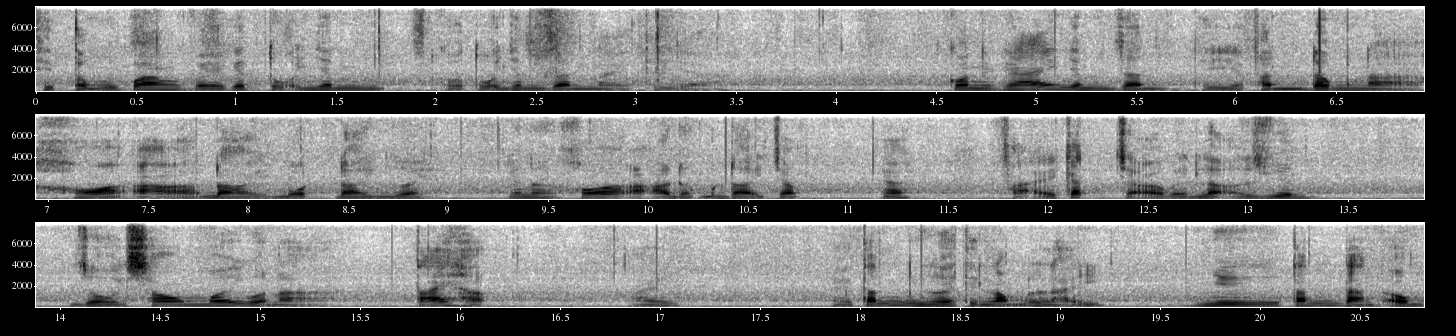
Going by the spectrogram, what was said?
thì tổng quan về cái tuổi nhâm, của tuổi nhâm dần này thì à, con gái nhâm dần thì phần đông là khó ở đời một đời người nên là khó ở được một đời chồng, nhá. Phải cắt trở về lợ duyên, rồi sau mới gọi là tái hợp, đấy. Tánh người thì lóng lẫy như tánh đàn ông,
